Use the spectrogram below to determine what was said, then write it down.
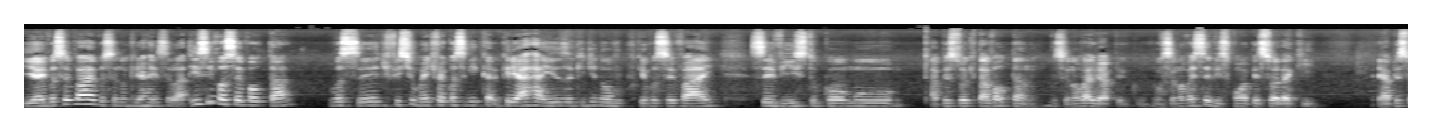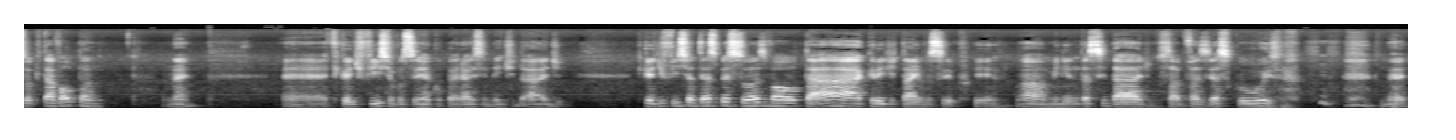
E aí você vai, você não cria raízes lá. E se você voltar, você dificilmente vai conseguir criar raízes aqui de novo, porque você vai ser visto como a pessoa que está voltando. Você não vai ver, você não vai ser visto como a pessoa daqui. É a pessoa que está voltando, né? É, fica difícil você recuperar essa identidade. Fica difícil até as pessoas voltar a acreditar em você, porque ah, menino da cidade, não sabe fazer as coisas, né?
